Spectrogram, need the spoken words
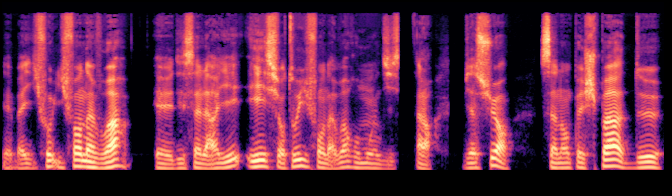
et bah, il faut il faut en avoir, heu, des salariés et surtout il faut en avoir au moins 10. Alors bien sûr, ça n'empêche pas de,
